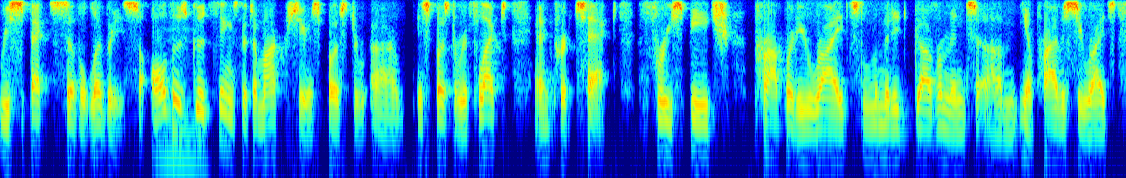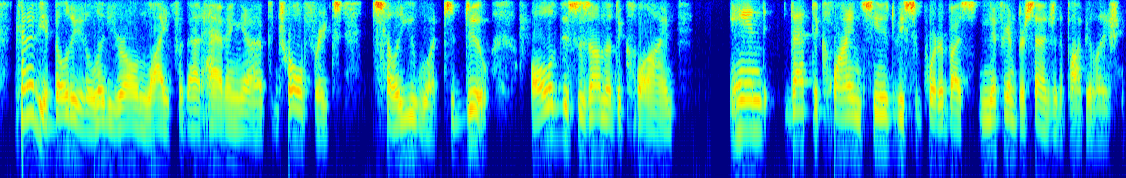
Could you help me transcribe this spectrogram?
respect civil liberties. So all those mm-hmm. good things that democracy is supposed to uh, is supposed to reflect and protect: free speech, property rights, limited government, um, you know, privacy rights, kind of the ability to live your own life without having uh, control freaks tell you what to do. All of this is on the decline, and that decline seems to be supported by a significant percentage of the population.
